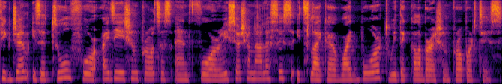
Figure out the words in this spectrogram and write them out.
FigJam is a tool for ideation process and for research analysis. It's like a whiteboard with the collaboration properties.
